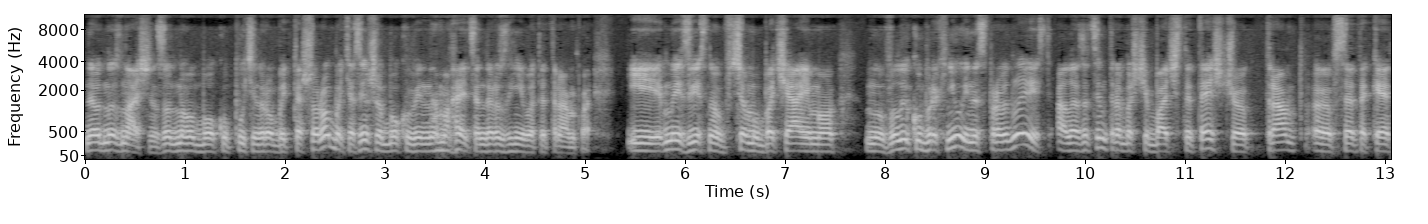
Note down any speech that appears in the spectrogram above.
неоднозначно з одного боку Путін робить те, що робить, а з іншого боку, він намагається не розгнівати Трампа. І ми, звісно, в цьому бачаємо ну велику брехню і несправедливість. Але за цим треба ще бачити те, що Трамп е, все таки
